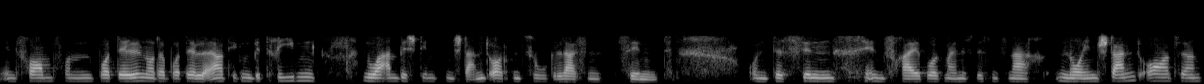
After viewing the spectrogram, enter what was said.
in Form von Bordellen oder bordellartigen Betrieben nur an bestimmten Standorten zugelassen sind. Und das sind in Freiburg meines Wissens nach neun Standorte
